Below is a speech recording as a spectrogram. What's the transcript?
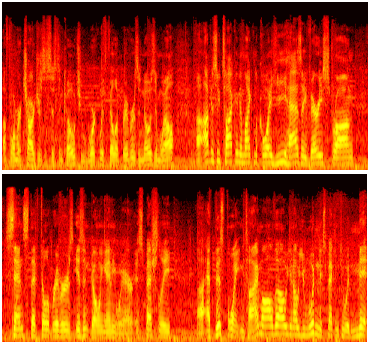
a former Chargers assistant coach who worked with Philip Rivers and knows him well. Uh, obviously, talking to Mike McCoy, he has a very strong sense that Philip Rivers isn't going anywhere, especially uh, at this point in time. Although, you know, you wouldn't expect him to admit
